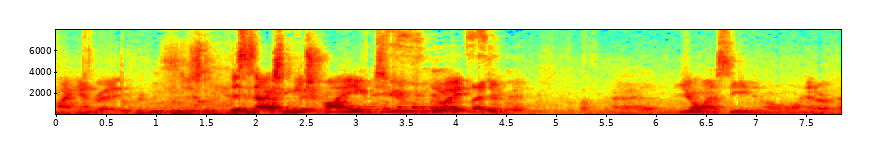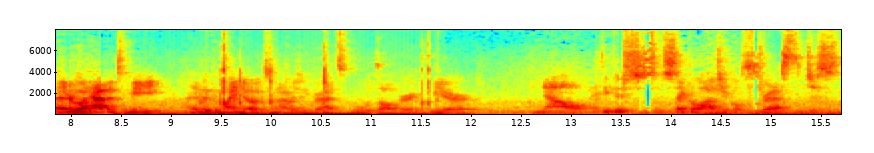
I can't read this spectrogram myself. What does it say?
My handwriting. Just, this is actually me trying to write legibly. Uh, you don't want to see the normal handwriting. I don't know what happened to me. I look at my notes when I was in grad school. It's all very clear. Now, I think there's some psychological stress that just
